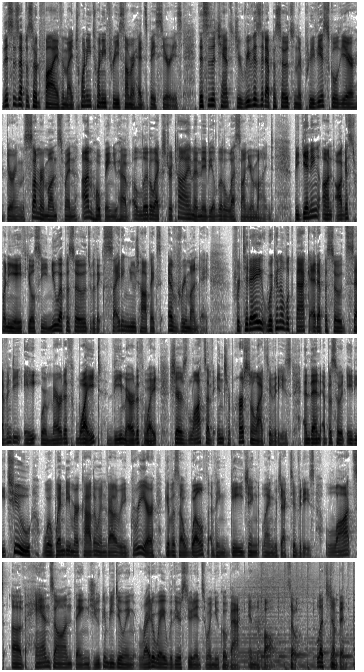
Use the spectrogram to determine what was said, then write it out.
This is episode 5 in my 2023 Summer Headspace series. This is a chance to revisit episodes from the previous school year during the summer months when I'm hoping you have a little extra time and maybe a little less on your mind. Beginning on August 28th, you'll see new episodes with exciting new topics every Monday. For today, we're going to look back at episode 78, where Meredith White, the Meredith White, shares lots of interpersonal activities, and then episode 82, where Wendy Mercado and Valerie Greer give us a wealth of engaging language activities. Lots of hands on things you can be doing right away with your students when you go back in the fall. So let's jump in.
